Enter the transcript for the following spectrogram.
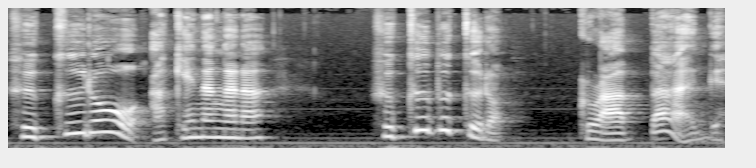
袋を開けながら福袋 grab bag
